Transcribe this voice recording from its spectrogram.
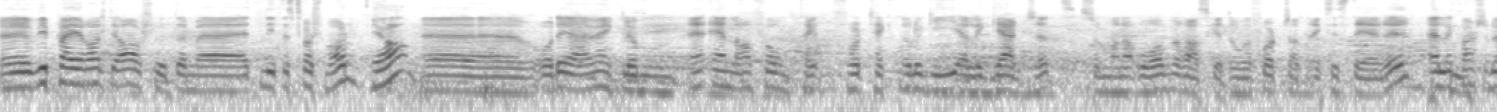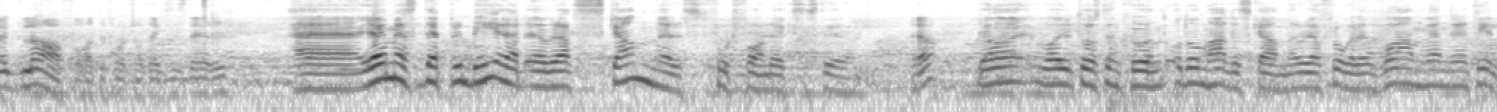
Eh, vi pleier alltid å avslutte med et lite spørsmål. Ja. Eh, og det er jo egentlig om en eller annen form for teknologi eller gadget som man er overrasket over fortsatt eksisterer, eller kanskje du er glad for at det fortsatt eksisterer? Eh, jeg er mest deprimert over at skanners fortfarande eksisterer. Ja. Jag var ute hos en kund och de hade skanner och jag frågade vad använder den till?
